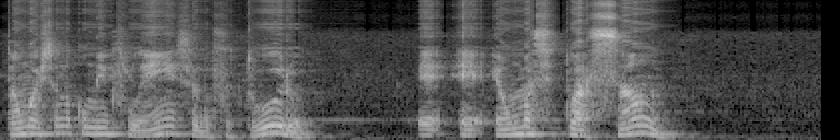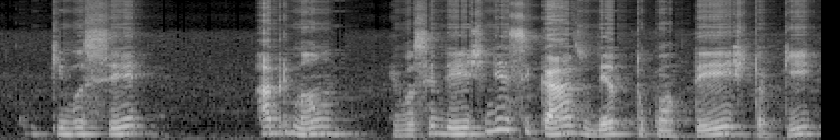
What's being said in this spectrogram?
Então, mostrando como influência do futuro é, é, é uma situação que você abre mão, que você deixa. Nesse caso, dentro do contexto aqui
